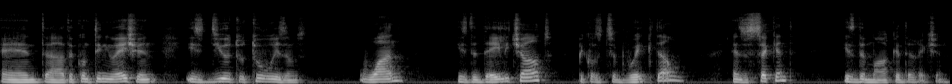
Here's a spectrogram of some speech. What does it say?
And uh, the continuation is due to two reasons. One is the daily chart because it's a breakdown. And the second is the market direction.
